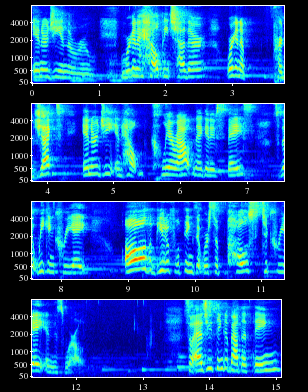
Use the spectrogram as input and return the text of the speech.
energy in the room. And we're going to help each other. We're going to project energy and help clear out negative space so that we can create all the beautiful things that we're supposed to create in this world. So, as you think about the thing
